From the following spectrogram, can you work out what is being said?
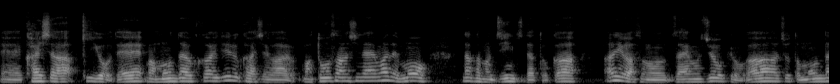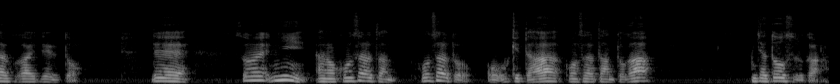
え会社企業で、まあ問題を抱えている会社がある、まあ、倒産しないまでも中の人事だとかあるいはその財務状況がちょっと問題を抱えていると。でそれにあのコンサルタントコンサルトを受けたコンサルタントがじゃあどうするか。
